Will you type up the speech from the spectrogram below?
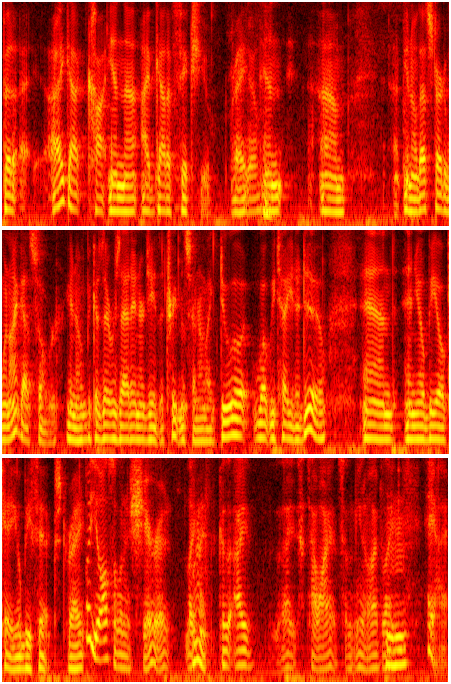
but I got caught in the I've got to fix you, right? Yeah. And, um, you know, that started when I got sober, you know, because there was that energy at the treatment center, like do what we tell you to do, and and you'll be okay, you'll be fixed, right? But you also want to share it, like Right. because I, I, that's how I, some, you know, I've like, Mm-hmm. hey, I,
